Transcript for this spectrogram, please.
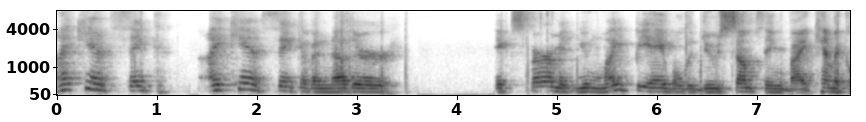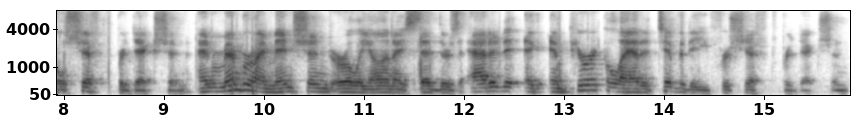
I can't think I can't think of another experiment you might be able to do something by chemical shift prediction. And remember I mentioned early on I said there's added empirical additivity for shift prediction.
